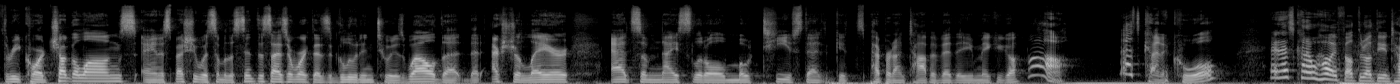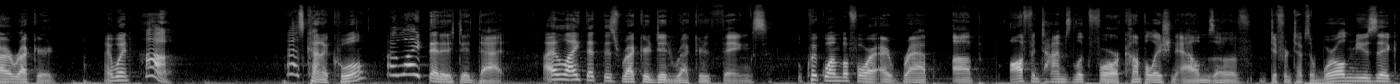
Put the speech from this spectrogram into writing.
three chord chug-alongs, and especially with some of the synthesizer work that's glued into it as well. That that extra layer adds some nice little motifs that gets peppered on top of it that you make you go, oh, that's kind of cool. And that's kind of how I felt throughout the entire record. I went, huh, that's kind of cool. I like that it did that. I like that this record did record things. A quick one before I wrap up. Oftentimes look for compilation albums of different types of world music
